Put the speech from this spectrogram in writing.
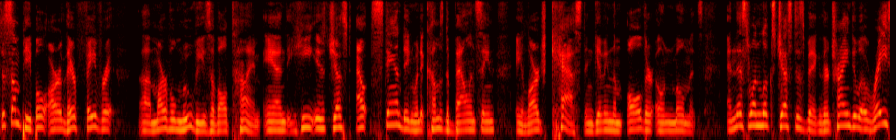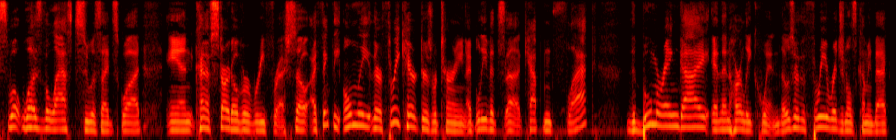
to some people are their favorite uh, Marvel movies of all time. And he is just outstanding when it comes to balancing a large cast and giving them all their own moments and this one looks just as big. They're trying to erase what was the last Suicide Squad and kind of start over, refresh. So I think the only there are three characters returning. I believe it's uh, Captain Flack, the Boomerang guy, and then Harley Quinn. Those are the three originals coming back.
